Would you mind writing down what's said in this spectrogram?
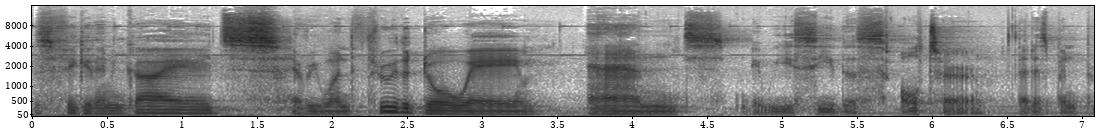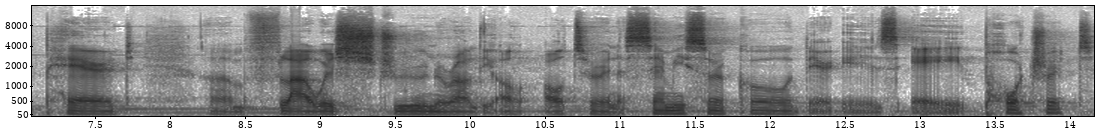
this figure then guides everyone through the doorway. And we see this altar that has been prepared, um, flowers strewn around the altar in a semicircle. There is a portrait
